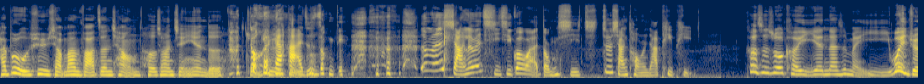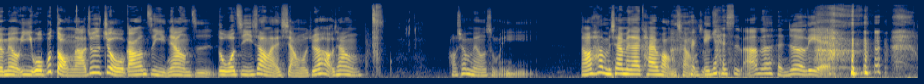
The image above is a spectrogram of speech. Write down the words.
还不如去想办法增强核酸检验的 对呀、度这是重点。那边想那边奇奇怪怪的东西，就是想捅人家屁屁。克斯说可以验，但是没意义。我也觉得没有意义，我不懂啦。就是就我刚刚自己那样子逻辑上来想，我觉得好像好像没有什么意义。然后他们下面在开黄腔应该是吧？他们很热烈，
